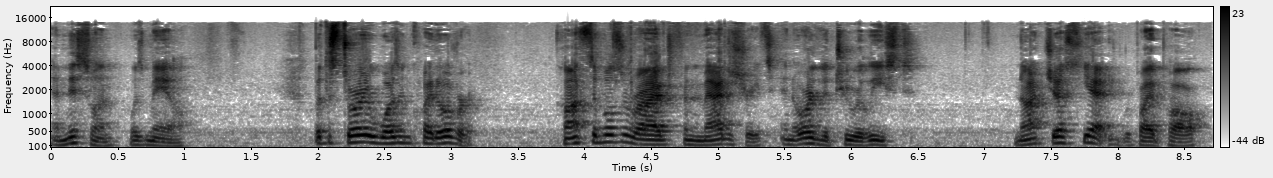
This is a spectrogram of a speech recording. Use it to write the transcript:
and this one was male. But the story wasn't quite over. Constables arrived from the magistrates and ordered the two released. Not just yet, replied Paul.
